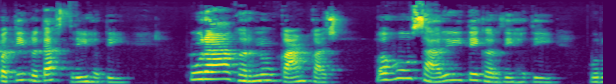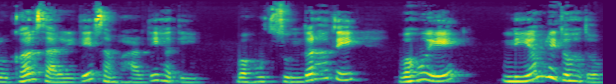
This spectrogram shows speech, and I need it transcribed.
પતિવ્રતા સ્ત્રી હતી. પૂરા ઘરનું કામકાજ બહુ સારી રીતે કરતી હતી. પૂરું ઘર સારી રીતે સંભાળતી હતી. બહુ સુંદર હતી. વહુએ નિયમ લીધો હતો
